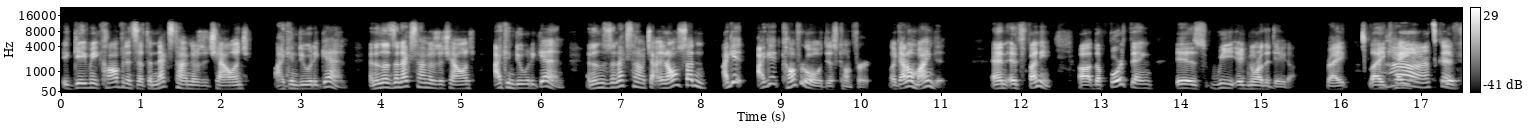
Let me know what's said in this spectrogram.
it gave me confidence that the next time there's a challenge, I can do it again. And then there's the next time there's a challenge, I can do it again. And then there's the next time a challenge, and all of a sudden I get I get comfortable with discomfort. Like I don't mind it. And it's funny. Uh, the fourth thing is we ignore the data, right? Like, oh, hey, that's good. if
